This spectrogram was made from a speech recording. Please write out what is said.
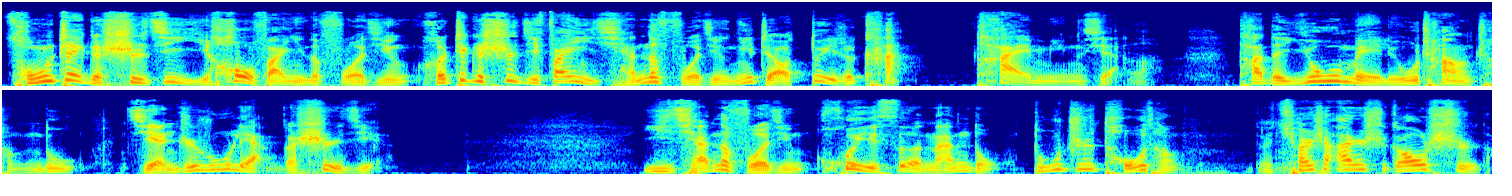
从这个世纪以后翻译的佛经和这个世纪翻译以前的佛经，你只要对着看，太明显了，它的优美流畅程度简直如两个世界。以前的佛经晦涩难懂，读之头疼，全是安世高式的；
